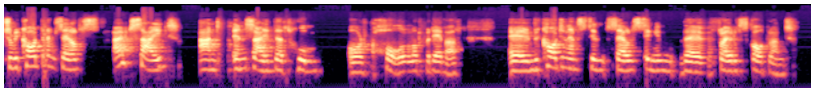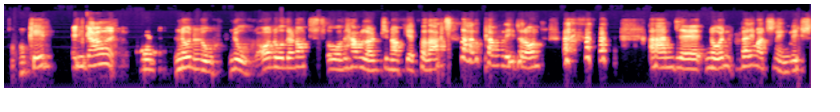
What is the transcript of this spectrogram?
to record themselves outside and inside their home or hall or whatever, uh, recording themselves singing the Flower of Scotland. Okay? In Gaelic? Uh, no, no, no. Oh, no, they're not. Oh, they haven't learned enough yet for that. That'll come later on. and uh, no, very much in English.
